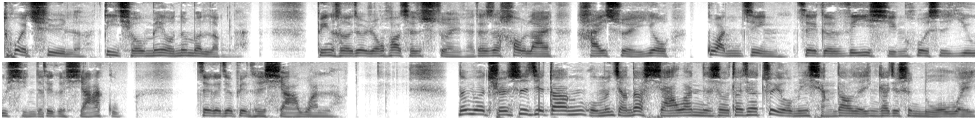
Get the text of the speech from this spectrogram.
退去了，地球没有那么冷了，冰河就融化成水了。但是后来海水又灌进这个 V 型或是 U 型的这个峡谷，这个就变成峡湾了。那么，全世界当我们讲到峡湾的时候，大家最有名想到的应该就是挪威。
